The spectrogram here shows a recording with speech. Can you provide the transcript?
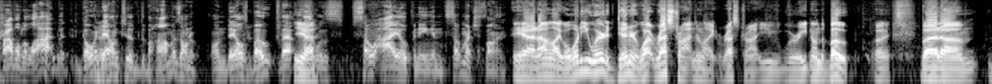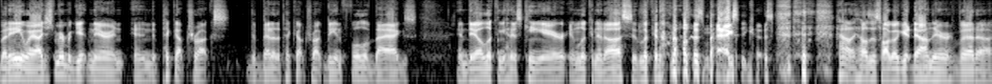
traveled a lot, but going down to the Bahamas on a on Dale's boat that Yeah. that was so eye opening and so much fun. Yeah, and I'm like, well, what do you wear to dinner? What restaurant? And they're like, restaurant. You were eating on the boat. Uh, but um, but anyway, I just remember getting there and, and the pickup trucks, the bed of the pickup truck being full of bags, and Dale looking at his King Air and looking at us and looking at all those bags. He goes, "How the hell is this all going to get down there?" But uh,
